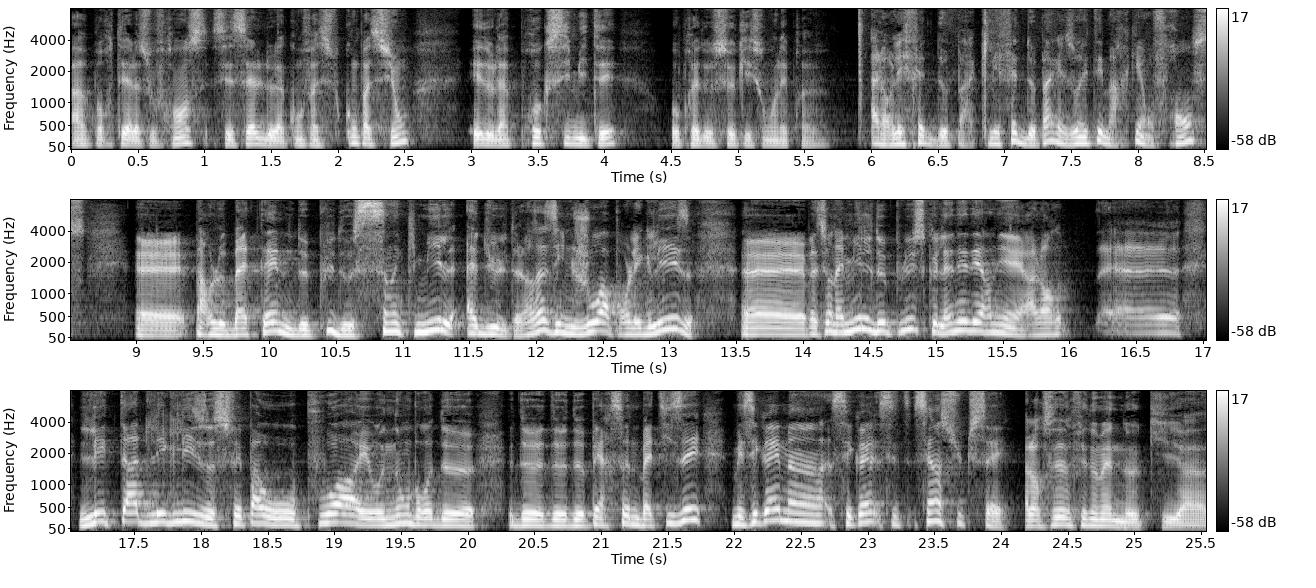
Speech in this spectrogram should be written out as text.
à apporter à la souffrance, c'est celle de la compassion et de la proximité auprès de ceux qui sont dans l'épreuve. Alors les fêtes de Pâques, les fêtes de Pâques, elles ont été marquées en France euh, par le baptême de plus de 5000 adultes. Alors ça c'est une joie pour l'Église, euh, parce qu'on a 1000 de plus que l'année dernière. Alors euh, l'état de l'Église ne se fait pas au poids et au nombre de, de, de, de personnes baptisées, mais c'est quand même un, c'est un succès. Alors c'est un phénomène qui, a,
